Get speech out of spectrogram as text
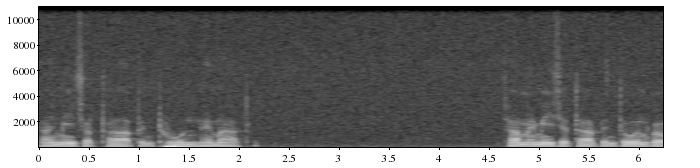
ให้มีศรัทธาเป็นทุนให้มาก ถ้าไม่มีศรัทธาเป็นทุนก็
